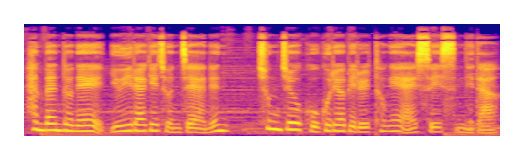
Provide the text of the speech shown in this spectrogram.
한반도 내 유일하게 존재하는 충주 고구려비를 통해 알 수 있습니다.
